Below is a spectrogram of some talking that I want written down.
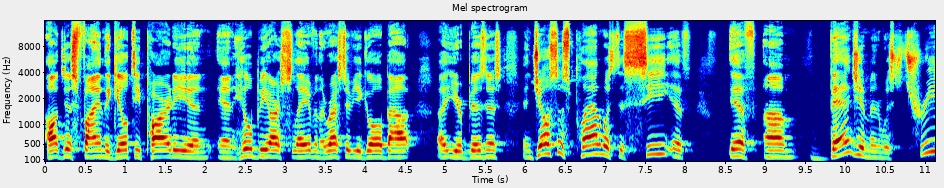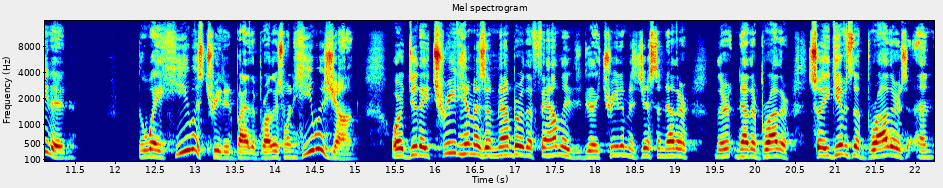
I'll just find the guilty party and, and he'll be our slave, and the rest of you go about uh, your business. And Joseph's plan was to see if, if um, Benjamin was treated the way he was treated by the brothers when he was young. Or do they treat him as a member of the family? Do they treat him as just another, another brother? So he gives the brothers an,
